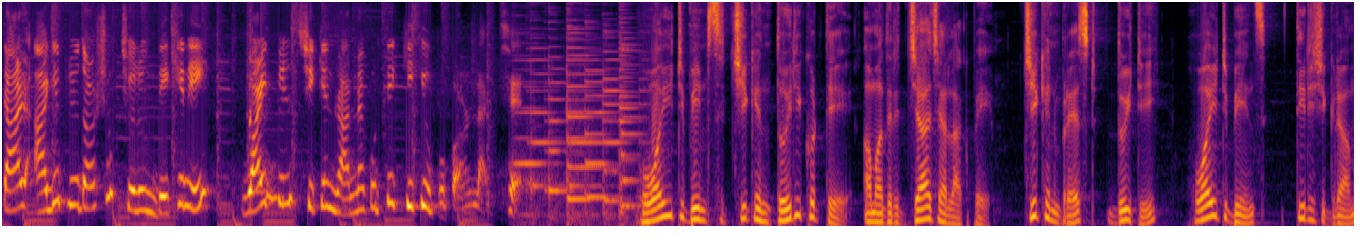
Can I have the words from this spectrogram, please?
তার আগে প্রিয় দর্শক চলুন দেখে নেই হোয়াইট বিনস চিকেন রান্না করতে কি কি উপকরণ লাগছে? হোয়াইট বিনস চিকেন তৈরি করতে আমাদের যা যা লাগবে। চিকেন ব্রেস্ট দুইটি, হোয়াইট বিনস তিরিশ গ্রাম,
